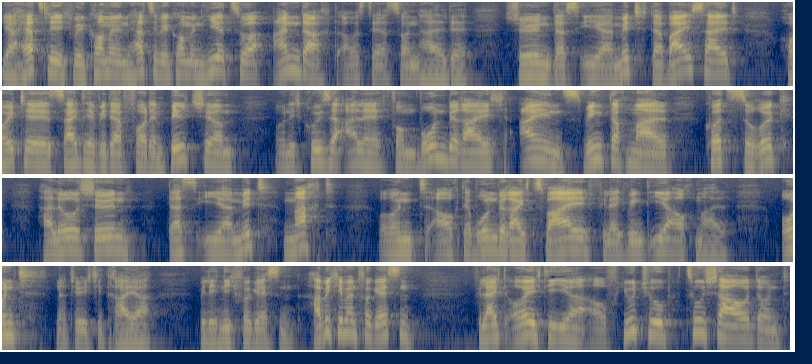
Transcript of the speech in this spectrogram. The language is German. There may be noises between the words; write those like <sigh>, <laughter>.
Ja, herzlich willkommen, herzlich willkommen hier zur Andacht aus der Sonnhalde. Schön, dass ihr mit dabei seid. Heute seid ihr wieder vor dem Bildschirm und ich grüße alle vom Wohnbereich 1. Winkt doch mal kurz zurück. Hallo, schön, dass ihr mitmacht und auch der Wohnbereich 2, vielleicht winkt ihr auch mal. Und natürlich die Dreier will ich nicht vergessen. Habe ich jemand vergessen? Vielleicht euch, die ihr auf YouTube zuschaut und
